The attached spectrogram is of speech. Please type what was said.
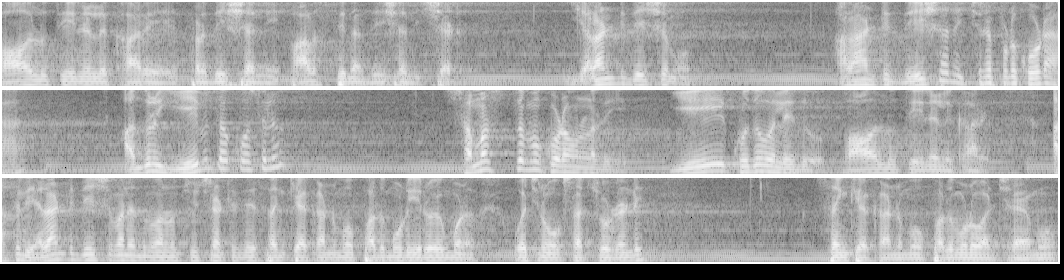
పాలు తేనెలు కారే ప్రదేశాన్ని పాలస్తీనా దేశాన్ని ఇచ్చాడు. ఎలాంటి దేశము? అలాంటి దేశాన్ని ఇచ్చినప్పుడు కూడా అందులో ఏమి తక్కువ అసలు? సమస్తము కూడా ఉన్నది. ఏ కుదువ లేదు. పాలు తేనెలు కారే. అసలు ఎలాంటి దేశం అనేది మనం చూసినట్టయితే సంఖ్యాకాండము పదమూడు ఇరవై మూడు వచ్చిన ఒకసారి చూడండి. సంఖ్యాకాండము పదమూడవ అధ్యాయము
